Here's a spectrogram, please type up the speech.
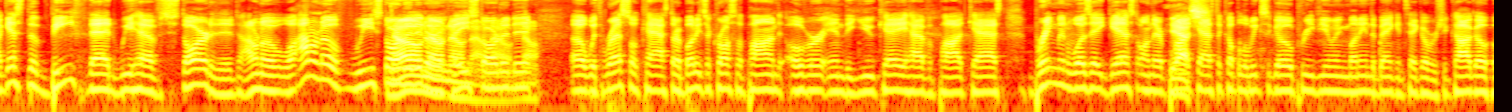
I guess the beef that we have started. I don't know. Well, I don't know if we started No, it or no, if no, they started it. Uh, with WrestleCast, our buddies across the pond over in the UK have a podcast. Brinkman was a guest on their Yes. podcast a couple of weeks ago, previewing Money in the Bank and Takeover Chicago.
